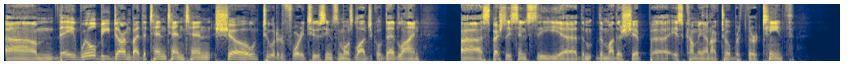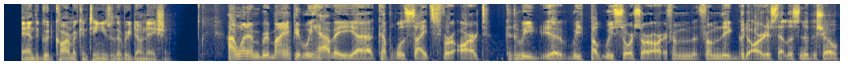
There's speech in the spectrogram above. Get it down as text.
Um, they will be done by the ten ten ten show. Two hundred forty-two seems the most logical deadline, uh, especially since the uh, the, the mothership is coming on October thirteenth, and the good karma continues with every donation. I want to remind people we have a uh, couple of sites for art because we uh, we pub- we source our art from from the good artists that listen to the show,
